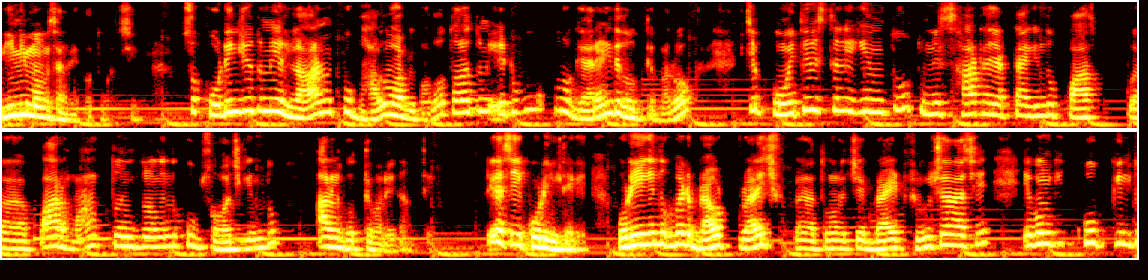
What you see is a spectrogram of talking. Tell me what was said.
মিনিমাম স্যালারি কত আছে সো কোডিং যদি তুমি লার্ন খুব ভালোভাবে করো, তাহলে তুমি এটুকু পুরো গ্যারান্টি ধরতে পারো যে পঁয়ত্রিশ থেকে কিন্তু তুমি ষাট হাজার টাকা কিন্তু পার মান্থ তুমি কিন্তু খুব সহজ কিন্তু আর্ন করতে পারো এখান থেকে। ঠিক আছে, এই কোডিং থেকে। কোডিং কিন্তু খুব একটা ব্রাউট প্রাইস তোমার হচ্ছে ব্রাইট ফিউচার আছে এবং খুব কিন্তু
